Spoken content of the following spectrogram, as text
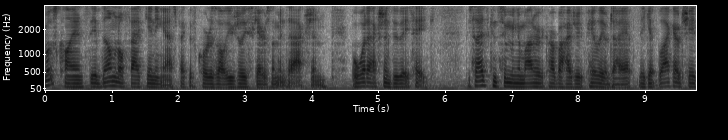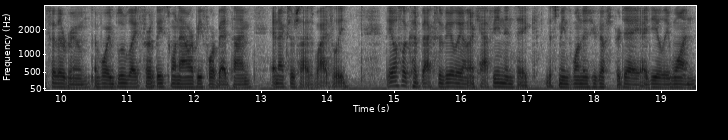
most clients, the abdominal fat gaining aspect of cortisol usually scares them into action. But what action do they take? Besides consuming a moderate carbohydrate paleo diet, they get blackout shades for their room, avoid blue light for at least one hour before bedtime, and exercise wisely. They also cut back severely on their caffeine intake. This means one to two cups per day, ideally one.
